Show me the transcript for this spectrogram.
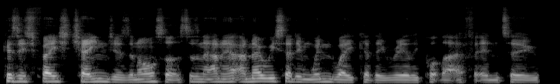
because his face changes and all sorts, doesn't it? And I know we said in Wind Waker they really put that effort into,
